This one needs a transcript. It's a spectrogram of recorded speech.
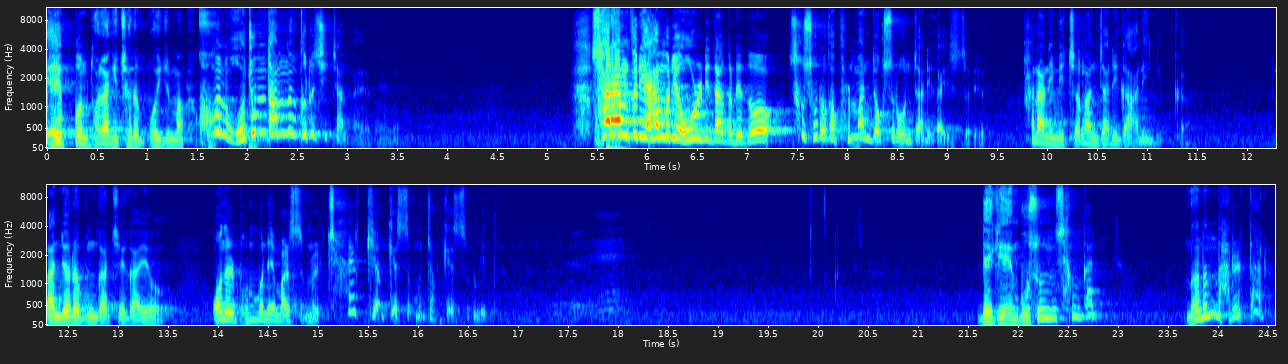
예쁜 도자기처럼 보이지만 그건 오줌 담는 그릇이잖아요. 사람들이 아무리 어울리다 그래도 스스로가 불만족스러운 자리가 있어요. 하나님이 정한 자리가 아니니까. 난 여러분과 제가요 오늘 본문의 말씀을 잘 기억했으면 좋겠습니다. 내게 무슨 상관이냐? 너는 나를 따르라.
